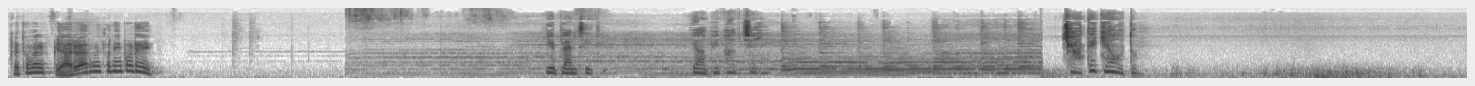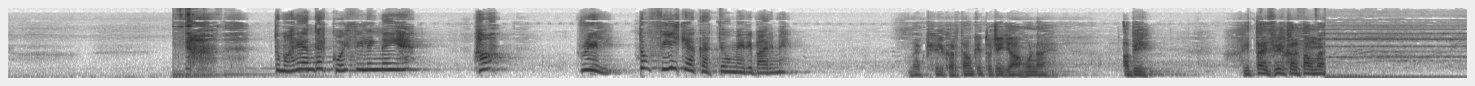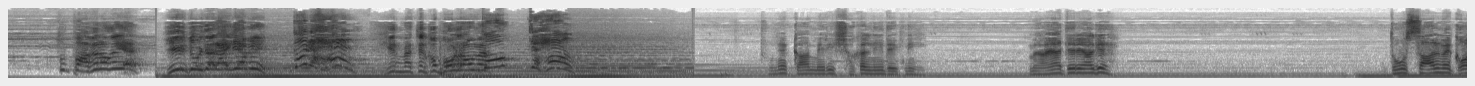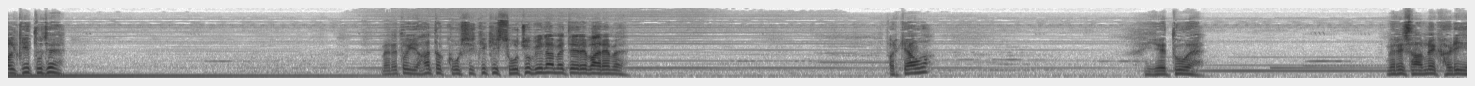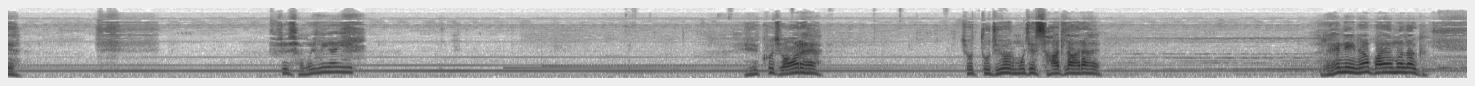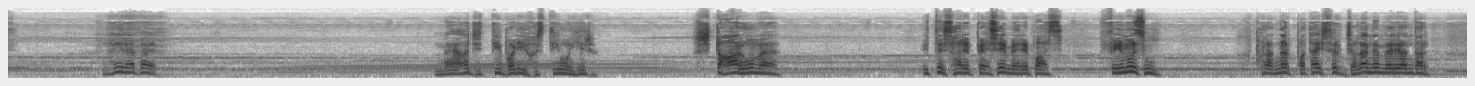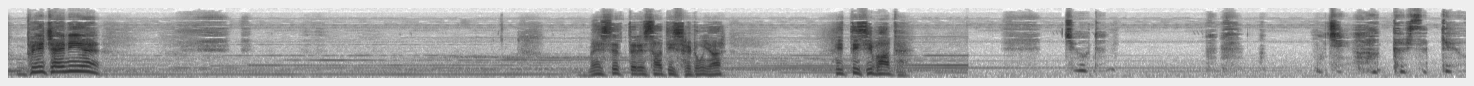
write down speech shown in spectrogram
कहीं तो मेरे प्यार व्यार में तो नहीं पड़ी ये प्लान ठीक है। या अभी भाग चले। चाहते क्या हो तुम? तुम्हारे अंदर कोई फीलिंग नहीं है? हाँ रियली तुम फील क्या करते हो मेरे बारे में? मैं फील करता हूँ कि तुझे यहाँ होना है। अभी। इतना ही फील करता हूँ मैं। तू पागल हो गई है? हीर तू इधर आएगी अभी। Go to hell! हीर मैं तेरे को बोल रहा हूँ मैं। Go to hell! तूने कहा मेरी शक्ल नहीं देखनी। मैं आया तेरे आगे। दो साल में कॉल की तुझे। मैंने तो यहाँ तक कोशिश की कि सोचू भी ना मैं तेरे बारे में। पर क्या हुआ? ये तू है। मेरे सामने खड़ी है। तुझे समझ नहीं आई? ये कुछ और है जो तुझे और मुझे साथ ला रहा है। रह नहीं ना पाए हम अलग। नहीं रह पाए। मैं आज इतनी बड़ी हस्ती हूँ, हीर। स्टार हूँ मैं। इतने सारे पैसे मेरे पास फ़ेमस हूँ। पर अंदर पता ही सिर्फ़ जलन है मेरे अंदर। बेचैनी है। मैं सिर्फ़ तेरे साथ ही सेट हूँ, यार। इतनी सी बात है। मुझे हक कर सकते हो?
